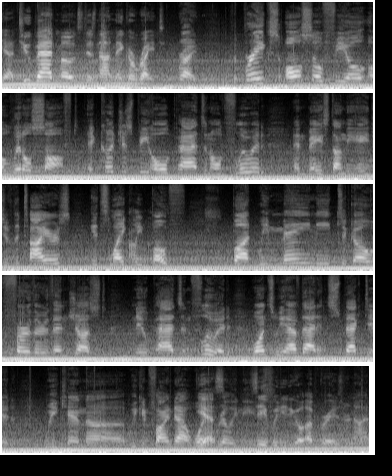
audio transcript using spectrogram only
Yeah, two bad modes does not make a right. Right. The brakes also feel a little soft. It could just be old pads and old fluid, and based on the age of the tires, it's likely both. But we may need to go further than just new pads and fluid. Once we have that inspected, we can uh, we can find out what yes. it really needs. See if we need to go upgrades or not.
